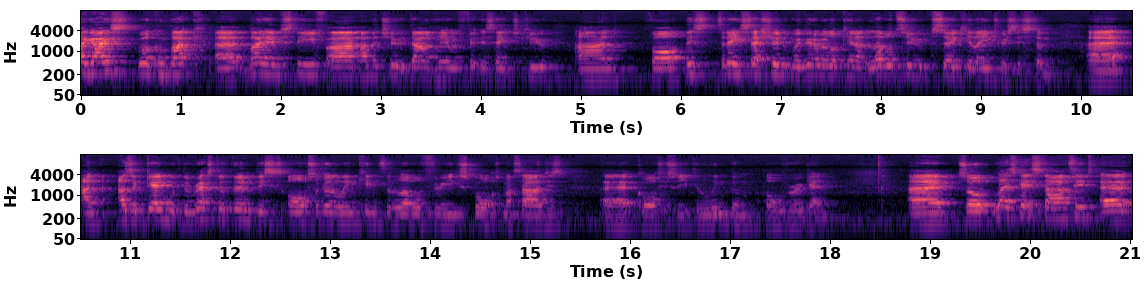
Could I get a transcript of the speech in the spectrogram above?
Hi guys, welcome back. Uh, my name's Steve. Uh, I'm the tutor down here with Fitness HQ and for this today's session we're going to be looking at level 2 circulatory system. Uh, and as again with the rest of them this is also going to link into the level 3 sports massages uh, courses so you can link them over again. Uh, so let's get started. Uh,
